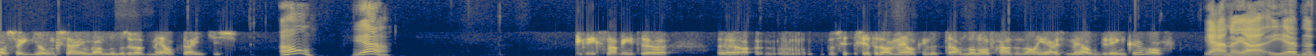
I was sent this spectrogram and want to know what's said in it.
als ze jong zijn? Waarom noemen ze dat melktandjes? Oh, ja. Ik, ik snap niet... zit er dan melk in de tanden of gaan ze dan juist melk drinken? Of... Ja, nou ja, je hebt,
